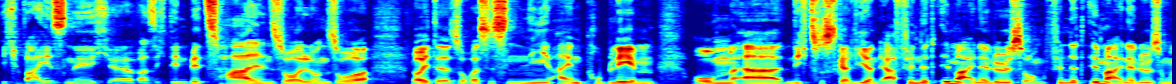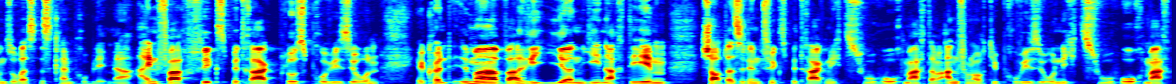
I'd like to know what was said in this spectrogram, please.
ich weiß nicht, äh, was ich denen bezahlen soll und so. Leute, sowas ist nie ein Problem, um äh, nicht zu skalieren. Er findet immer eine Lösung, findet immer eine Lösung und sowas ist kein Problem. Ja, einfach Fixbetrag plus Provision. Ihr könnt immer variieren, je nachdem. Schaut, dass ihr den Fixbetrag nicht zu hoch macht, am Anfang auch die Provision nicht zu hoch macht.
